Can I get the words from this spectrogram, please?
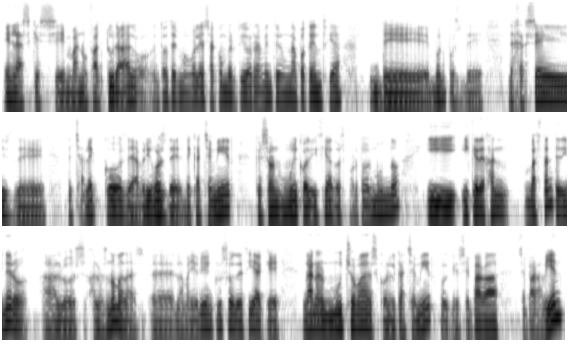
en las que se manufactura algo. Entonces Mongolia se ha convertido realmente en una potencia de, bueno, pues de, jerseys, de, chalecos, de abrigos de, cachemir, que son muy codiciados por todo el mundo y, que dejan bastante dinero a los, a los nómadas. Eh, la mayoría incluso decía que ganan mucho más con el cachemir, porque se paga, se paga bien,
